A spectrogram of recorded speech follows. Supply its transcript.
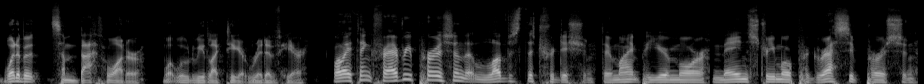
What about some bathwater? What would we like to get rid of here? Well, I think for every person that loves the tradition, there might be your more mainstream or progressive person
